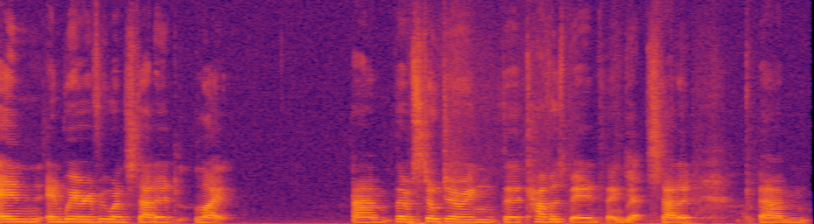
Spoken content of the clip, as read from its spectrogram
and and where everyone started like um, they were still doing the covers band thing, but Yeah. started um,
